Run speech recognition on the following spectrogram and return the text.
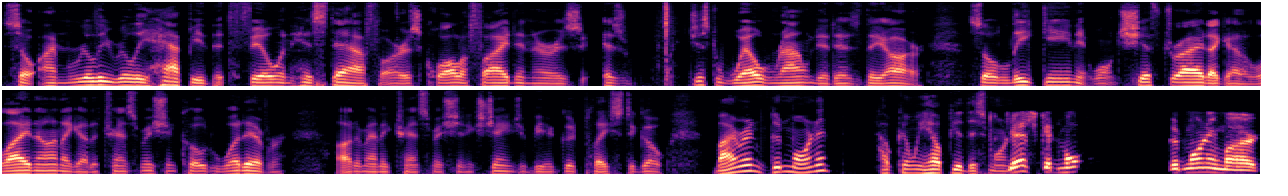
So I'm really, really happy that Phil and his staff are as qualified and are as, as just well rounded as they are. So leaking, it won't shift right. I got a light on, I got a transmission code, whatever. Automatic Transmission Exchange would be a good place to go. Byron, good morning. How can we help you this morning? Yes, good, mo- good morning, Mark.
